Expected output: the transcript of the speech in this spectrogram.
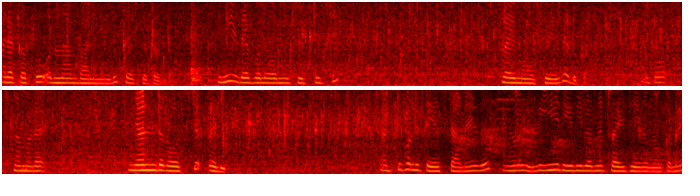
അരക്കപ്പ് ഒന്നാം പാലും കൂടി ചേർത്തിട്ടുണ്ട്. ഇനി ഇതേപോലെ ഒന്ന് ചുറ്റിച്ച് ഫ്ലെയിം ഓഫ് ചെയ്ത് എടുക്കാം അപ്പോൾ നമ്മുടെ ഞണ്ട് റോസ്റ്റ് റെഡി. അടിപൊളി ടേസ്റ്റാണ് ഇത്. നിങ്ങൾ ഈ രീതിയിലൊന്ന് ട്രൈ ചെയ്ത് നോക്കണേ.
